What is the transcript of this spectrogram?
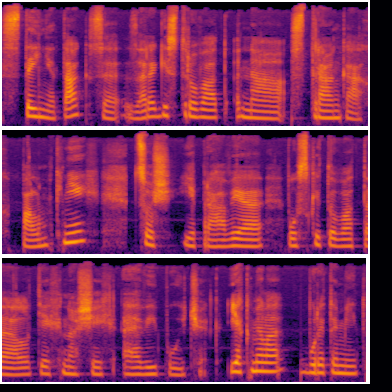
Stejně tak se zaregistrovat na stránkách Palm knih, což je právě poskytovatel těch našich e-výpůjček. Jakmile budete mít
